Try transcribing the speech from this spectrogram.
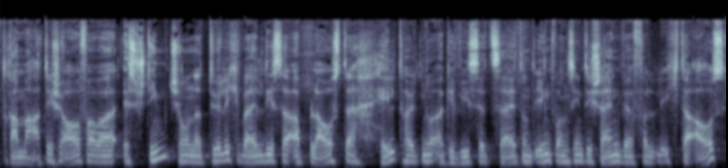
dramatisch auf, aber es stimmt schon natürlich, weil dieser Applaus, der hält halt nur eine gewisse Zeit und irgendwann sind die Scheinwerferlichter aus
